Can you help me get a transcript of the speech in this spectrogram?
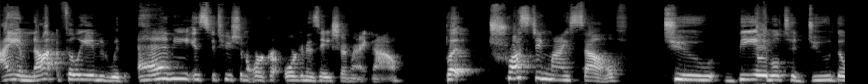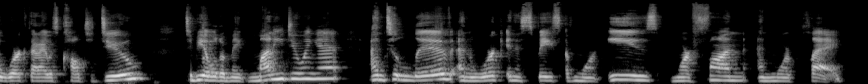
I am not affiliated with any institution or organization right now, but trusting myself to be able to do the work that I was called to do, to be able to make money doing it, and to live and work in a space of more ease, more fun, and more play.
